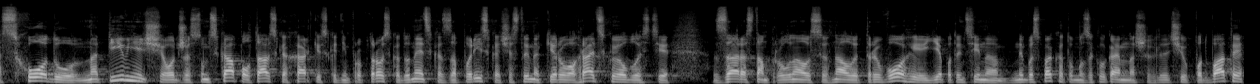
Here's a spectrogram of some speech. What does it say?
сходу на північ. Отже, Сумська, Полтавська, Харківська, Дніпропетровська, Донецька, Запорізька, частина Кіровоградської області. Зараз там пролунали сигнали тривоги. Є потенційна небезпека, тому закликаємо наших глядачів подбати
